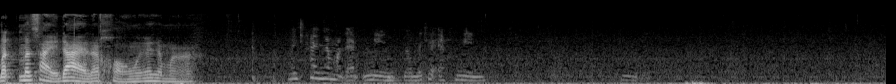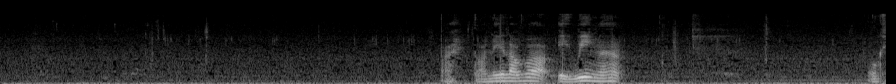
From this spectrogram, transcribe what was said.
มันมันใส่ได้แล้วของมันก็จะมา ไม่ใช่นะมันแอดมินเราไม่ใช่แอดมินไปตอนนี้เราก็เอกวิ่งแล้วครับโอเค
